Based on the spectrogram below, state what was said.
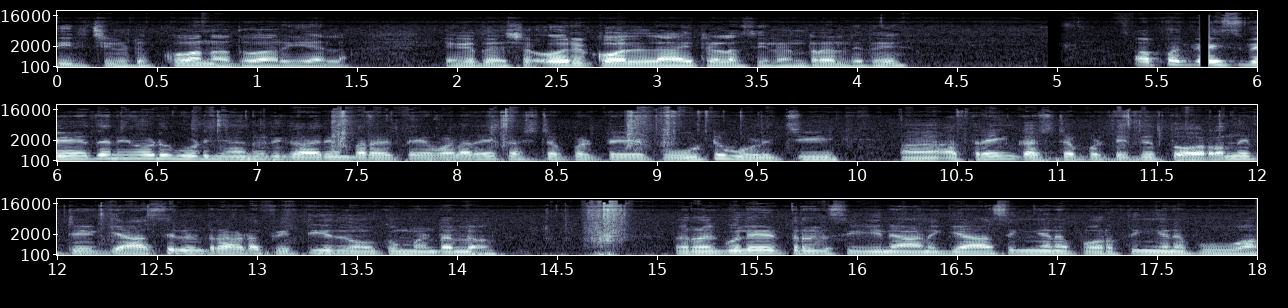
തിരിച്ച് എടുക്കുമോ എന്നതും അറിയല്ല. ഏകദേശം ഒരു കൊല്ലായിട്ടുള്ള സിലിണ്ടർ അല്ല ഇത്? അപ്പൊ ഗൈസ് വേദനയോട് കൂടി ഞാനൊരു കാര്യം പറയട്ടെ. വളരെ കഷ്ടപ്പെട്ട് പൂട്ട് പൊളിച്ച് അത്രയും കഷ്ടപ്പെട്ട് ഇത് തുറന്നിട്ട് ഗ്യാസ് സിലിണ്ടർ അവിടെ ഫിറ്റ് ചെയ്ത് നോക്കുമ്പോണ്ടല്ലോ. റെഗുലേറ്റർ സീനാണ്. ഗ്യാസ് ഇങ്ങനെ പുറത്തിങ്ങനെ പോവാ.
